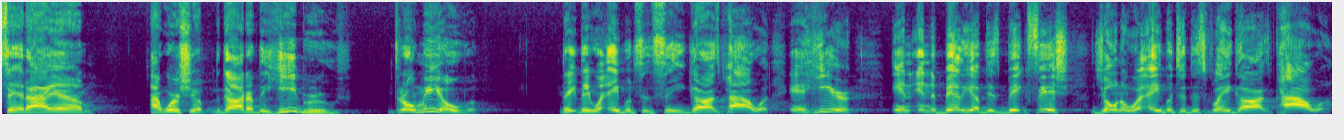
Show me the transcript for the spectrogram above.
said, I am, I worship the God of the Hebrews, throw me over. They, they were able to see God's power. And here in, in the belly of this big fish, Jonah were able to display God's power.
